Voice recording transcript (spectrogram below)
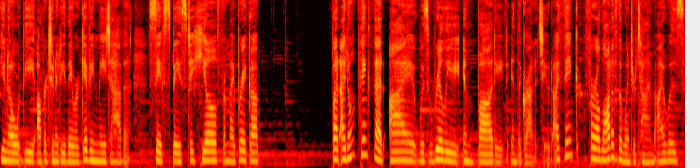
you know, the opportunity they were giving me to have a safe space to heal from my breakup. But I don't think that I was really embodied in the gratitude. I think for a lot of the wintertime, I was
